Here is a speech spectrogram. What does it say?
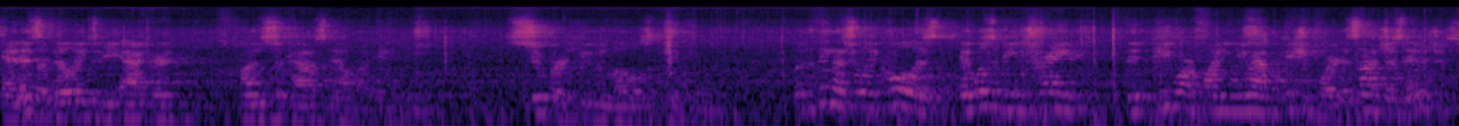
And its ability to be accurate, unsurpassed now by any superhuman levels of capability. But the thing that's really cool is it wasn't being trained, the people are finding new application for it. It's not just images.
